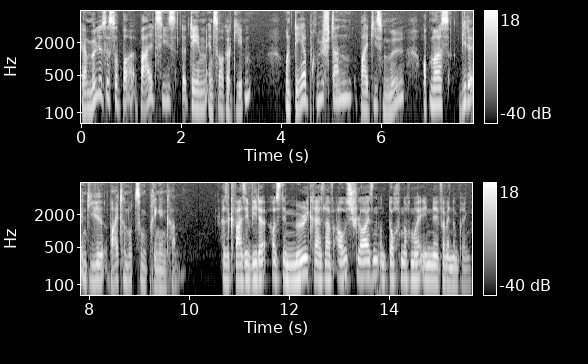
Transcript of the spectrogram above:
Ja, Müll ist es, sobald Sie es dem Entsorger geben und der prüft dann bei diesem Müll, ob man es wieder in die Weiternutzung bringen kann. Also quasi wieder aus dem Müllkreislauf ausschleusen und doch nochmal in eine Verwendung bringen.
